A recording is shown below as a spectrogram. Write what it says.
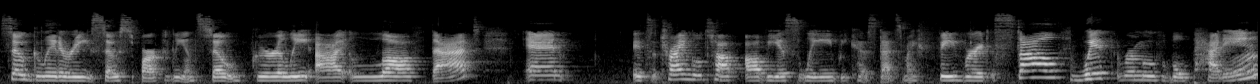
So glittery, so sparkly and so girly. I love that. And it's a triangle top, obviously, because that's my favorite style with removable padding.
